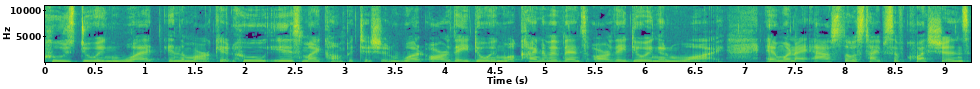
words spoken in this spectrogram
who's doing what in the market, who is my competition, what are they doing, what kind of events are they doing, and why. And when I ask those types of questions,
